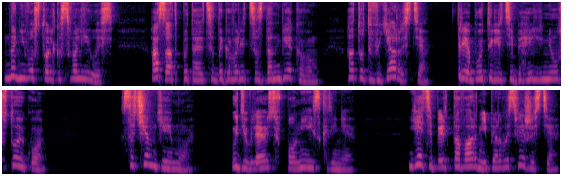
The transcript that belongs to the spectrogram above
На него столько свалилось. Азат пытается договориться с Донбековым, а тут в ярости. Требует или тебя, или неустойку». «Зачем я ему?» Удивляюсь вполне искренне. «Я теперь товар не первой свежести.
